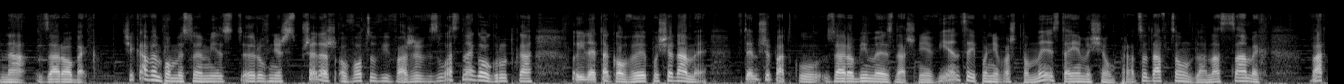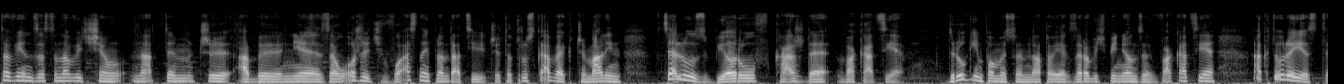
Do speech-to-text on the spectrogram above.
na zarobek. Ciekawym pomysłem jest również sprzedaż owoców i warzyw z własnego ogródka, o ile takowy posiadamy. W tym przypadku zarobimy znacznie więcej, ponieważ to my stajemy się pracodawcą dla nas samych. Warto więc zastanowić się nad tym, czy aby nie założyć własnej plantacji, czy to truskawek, czy malin, w celu zbiorów każde wakacje. Drugim pomysłem na to, jak zarobić pieniądze w wakacje, a który jest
